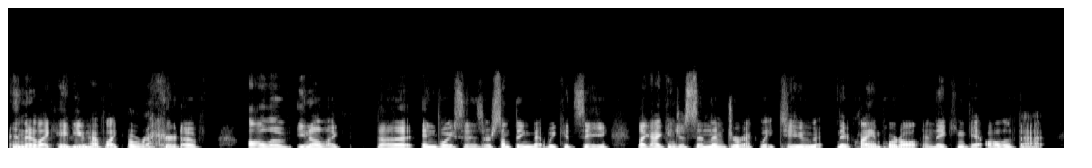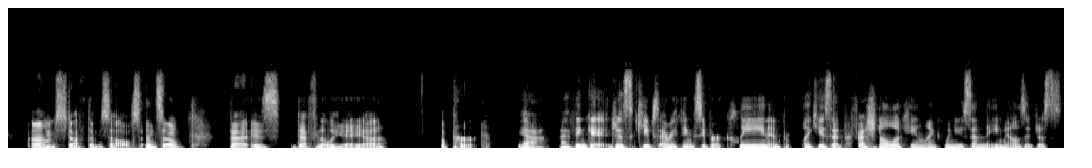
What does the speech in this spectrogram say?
and they're like hey mm-hmm. do you mm-hmm. have like a record of all of you know like the invoices or something that we could see like i can just send them directly to their client portal and they can get all of that um, stuff themselves. And so that is definitely a uh, a perk. Yeah, I think it just keeps everything super clean and, like you said, professional looking. Like when you send the emails, it just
